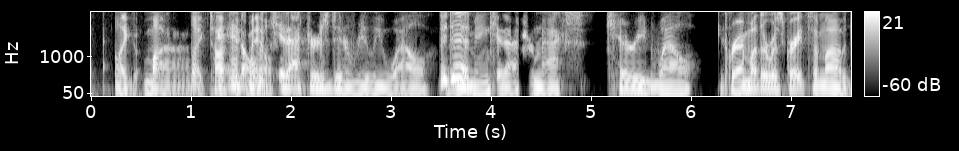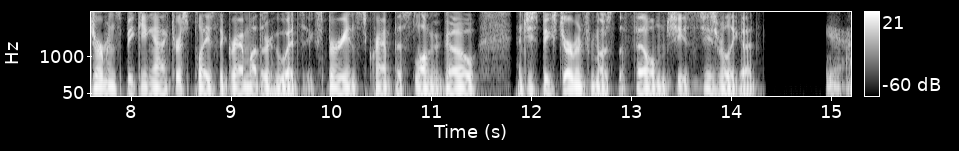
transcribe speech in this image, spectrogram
like mo- Uh, like toxic and all male. the kid actors did really well. They did. The main kid actor Max carried well. Grandmother was great. Some uh, German speaking actress plays the grandmother who had experienced Krampus long ago, and she speaks German for most of the film. She's she's really good. Yeah.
